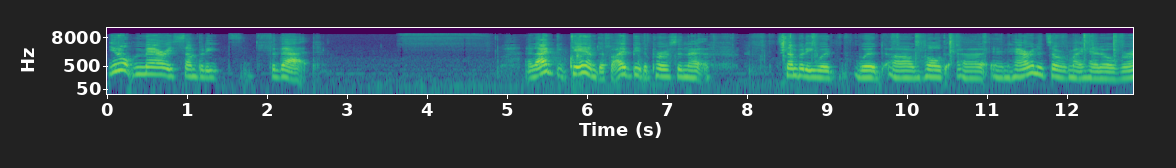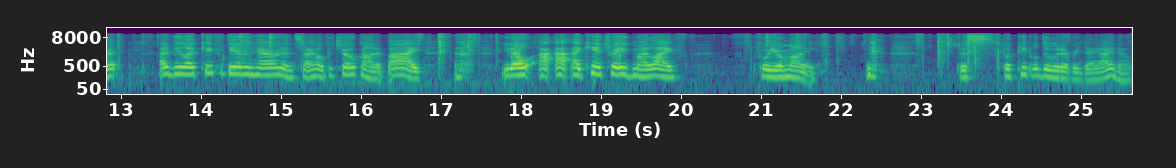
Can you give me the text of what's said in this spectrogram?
you don't marry somebody for that. And I'd be damned if I'd be the person that somebody would would um, hold uh, inheritance over my head over it, I'd be like, keep your damn inheritance. I hope you choke on it. Bye. you know, I, I, I can't trade my life for your money. Just, but people do it every day. I know.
